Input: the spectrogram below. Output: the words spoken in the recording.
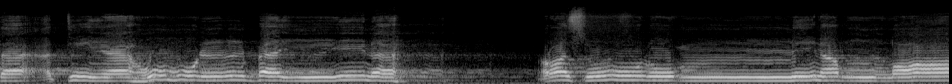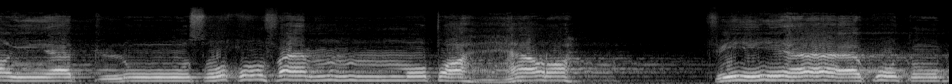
تأتيهم البينة. رسول من الله يتلو صحفا مطهرة فيها كتب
